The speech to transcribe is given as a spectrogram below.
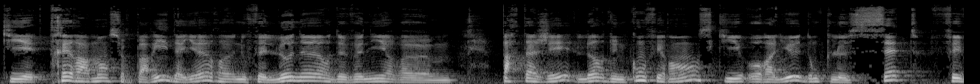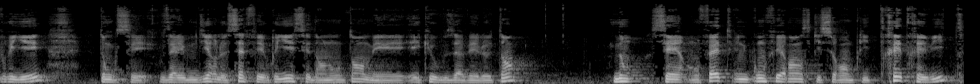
qui est très rarement sur Paris d'ailleurs, euh, nous fait l'honneur de venir euh, partager lors d'une conférence qui aura lieu donc le 7 février. Donc c'est, vous allez me dire le 7 février c'est dans longtemps, mais et que vous avez le temps. Non, c'est en fait une conférence qui se remplit très très vite.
